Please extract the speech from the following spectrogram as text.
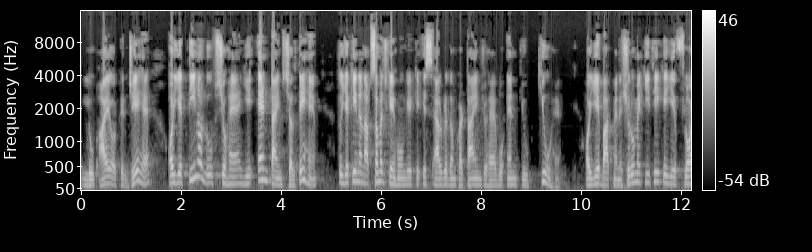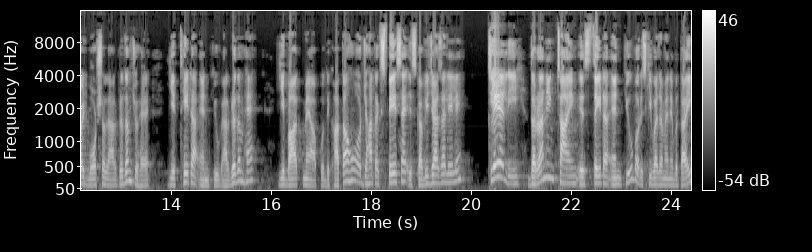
لوپ آئے اور پھر جے ہے اور یہ تینوں لوپس جو ہیں، یہ این ٹائمز چلتے ہیں، تو یقیناً آپ سمجھ گئے ہوں گے کہ اس الگریدم کا ٹائم جو ہے وہ این کیو کیوں ہے۔ اور یہ بات میں نے شروع میں کی تھی کہ یہ فلوئڈ وارشل الگریدم جو ہے، یہ تھیٹا این کیوب الگریدم ہے۔ یہ بات میں آپ کو دکھاتا ہوں اور جہاں تک اسپیس ہے، اس کا بھی جائزہ لے لیں۔ Clearly the running time is theta n cube اور اس کی وجہ میں نے بتائی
